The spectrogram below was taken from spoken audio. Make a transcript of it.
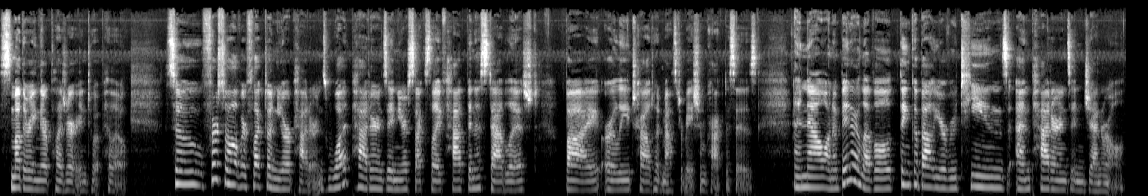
smothering their pleasure into a pillow. So, first of all, reflect on your patterns. What patterns in your sex life have been established by early childhood masturbation practices? And now, on a bigger level, think about your routines and patterns in general.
